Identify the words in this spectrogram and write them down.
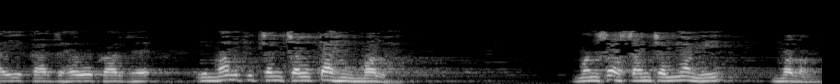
है, ये कार्य है, वो कार्य है। ये मन की चंचलता ही मल है। मनसा चांचल्यम ही मलम।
